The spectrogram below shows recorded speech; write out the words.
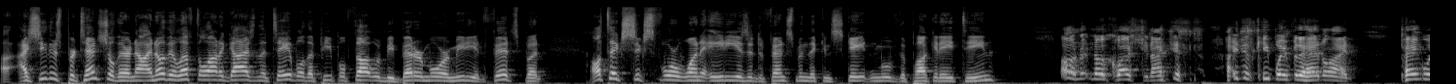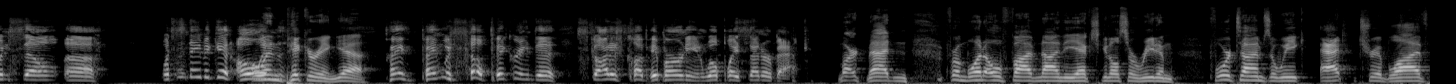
I see there's potential there. Now I know they left a lot of guys on the table that people thought would be better, more immediate fits, but I'll take 6'4", 180 as a defenseman that can skate and move the puck at 18. Oh, no, no question. I just I just keep waiting for the headline. Penguins sell. Uh, what's his name again? Owen, Owen Pickering. Yeah. Peng- Penguins sell Pickering to Scottish club Hibernian. Will play center back. Mark Madden from 1059 The X. You can also read him four times a week at Trib Live.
